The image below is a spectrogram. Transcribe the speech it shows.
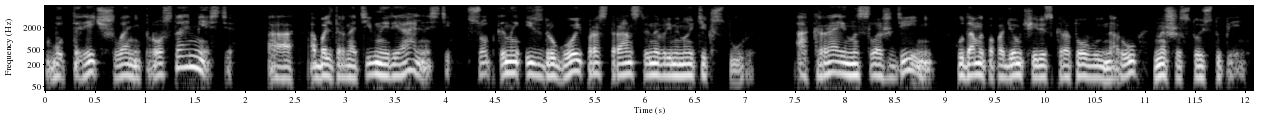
будто речь шла не просто о месте, а об альтернативной реальности, сотканной из другой пространственно-временной текстуры о крае наслаждений, куда мы попадем через кротовую нору на шестой ступени.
